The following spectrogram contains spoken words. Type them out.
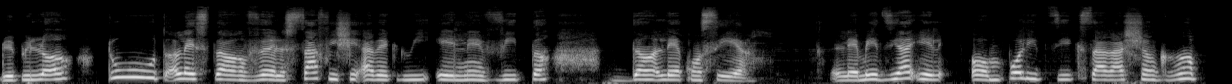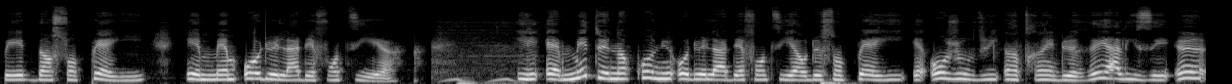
Depuis lors, toutes les stars veulent s'afficher avec lui et l'invitent dans les concerts. Les médias et les hommes politiques s'arrachent un grand P dans son pays et même au-delà des frontières. Il est maintenant connu au-delà des frontières de son pays et aujourd'hui en train de réaliser un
